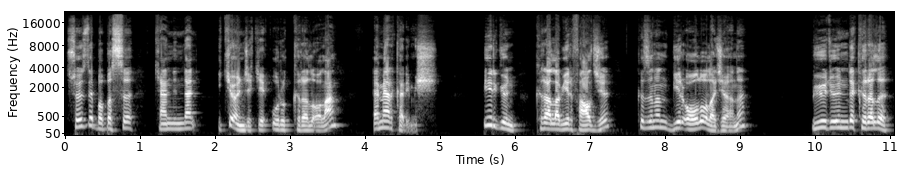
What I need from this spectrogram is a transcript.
Sözde babası kendinden iki önceki Uruk kralı olan Emerkar imiş. Bir gün krala bir falcı kızının bir oğlu olacağını, büyüdüğünde kralı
